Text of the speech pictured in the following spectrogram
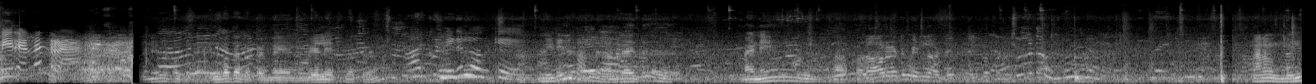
మీరు వెళ్ళండి రా వెళ్ళిపోతా కదా మేము వేలు వెళ్ళిపోతా మిడిల్ ఓకే అయితే మనీ మిడిల్ అంటే వెళ్ళిపోతాం మనం ముందు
